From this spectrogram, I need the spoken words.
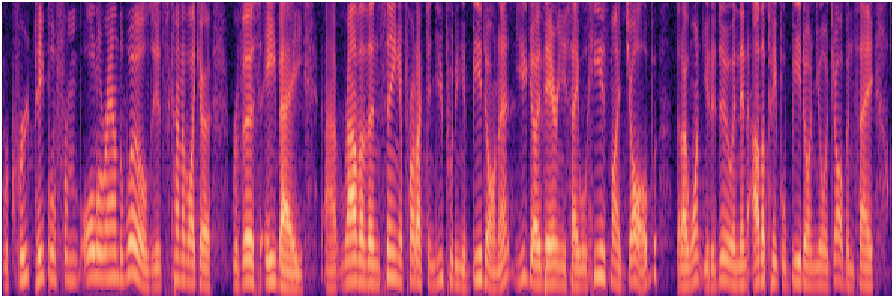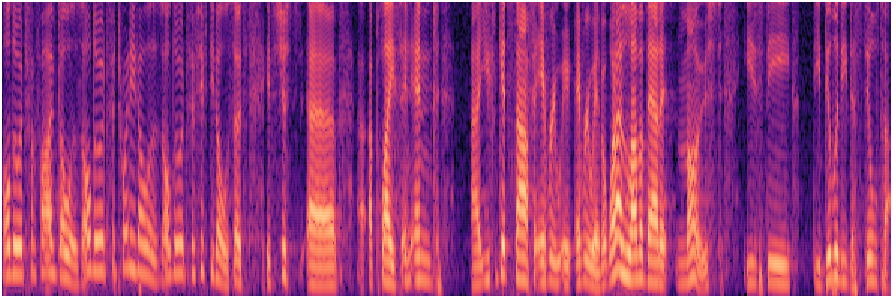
recruit people from all around the world. It's kind of like a reverse eBay. Uh, rather than seeing a product and you putting a bid on it, you go there and you say, Well, here's my job that I want you to do. And then other people bid on your job and say, I'll do it for $5, I'll do it for $20, I'll do it for $50. So it's, it's just uh, a place. And, and uh, you can get staff every, everywhere. But what I love about it most is the, the ability to filter.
